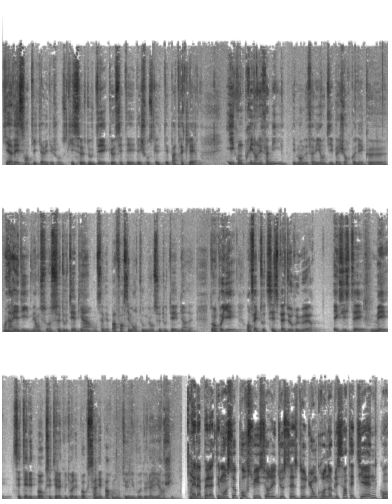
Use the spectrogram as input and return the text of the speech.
qui avaient senti qu'il y avait des choses, qui se doutaient que c'était des choses qui n'étaient pas très claires, y compris dans les familles. Les membres de famille ont dit, ben, je reconnais que on n'a rien dit, mais on, se doutait bien. On savait pas forcément tout, mais on se doutait bien. Donc, vous voyez, en fait, toutes ces espèces de rumeurs existaient, mais c'était l'époque, c'était la culture de l'époque, ça n'est pas remonté au niveau de la hiérarchie. Et l'appel à témoins se poursuit sur les diocèses de Lyon, Grenoble et Saint-Étienne. Quant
